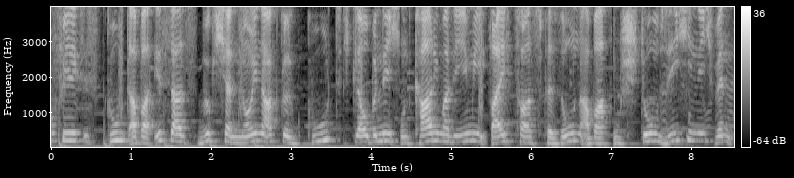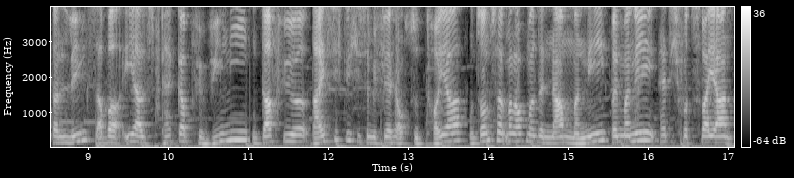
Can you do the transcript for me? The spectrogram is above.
Felix ist gut, aber ist er als wirklicher Neuner aktuell gut? Ich glaube nicht. Und Karim Adiemi war ich zwar als Person, aber im Sturm sehe ich ihn nicht, wenn dann links, aber eher als Backup für Vini. Und dafür weiß ich nicht, ist er mir vielleicht auch zu teuer. Und sonst hört man auch mal den Namen Manet. Bei Manet hätte ich vor zwei Jahren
